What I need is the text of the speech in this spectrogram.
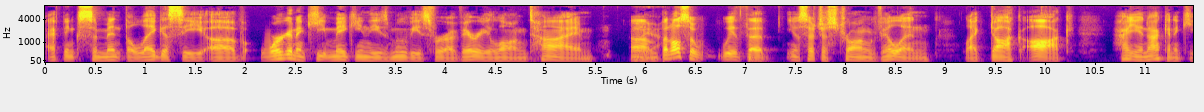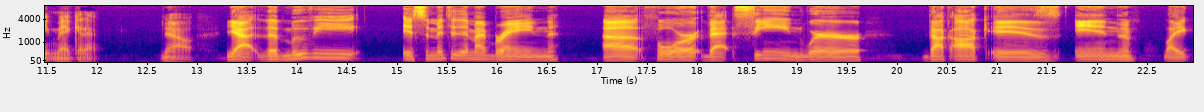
I think, cement the legacy of we're going to keep making these movies for a very long time. Oh, Um, yeah. But also with a you know such a strong villain like Doc Ock, how are you not going to keep making it? No. Yeah, the movie is cemented in my brain uh for that scene where Doc Ock is in like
